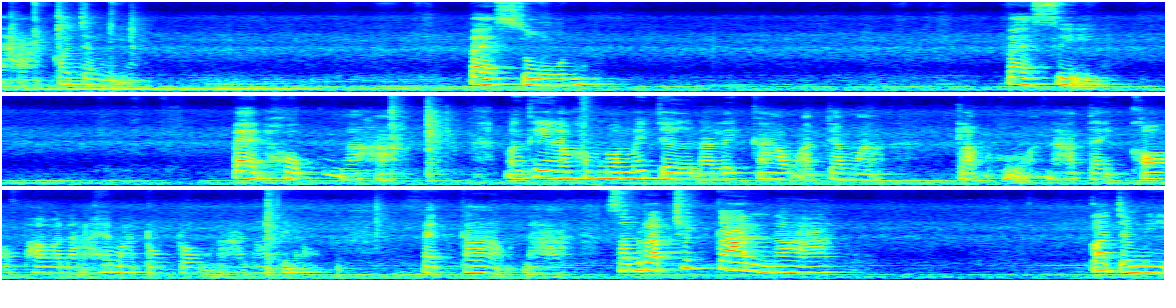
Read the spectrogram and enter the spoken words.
นะคะ ก็จะมีแปดศูนย์แปดสี่แปดหกนะคะ บางทีเราคำนวณไม่เจอนะเลขเก้าอาจจะมากลับหัวนะคะ แต่ก็ภาวนาให้มาตรงๆนะคะน้องพี่น้อง 89 นะคะสำหรับชุดกันนะคะ ก็จะมี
